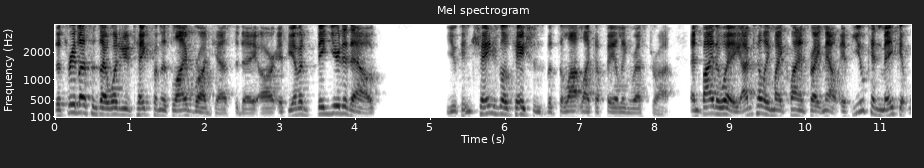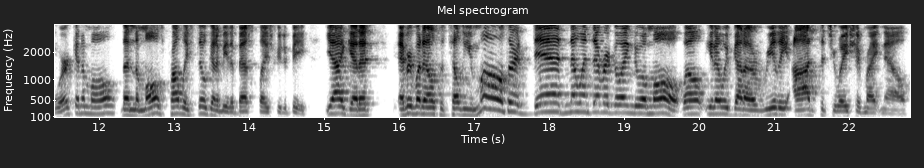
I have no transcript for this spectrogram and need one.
the three lessons I want you to take from this live broadcast today are if you haven't figured it out, you can change locations, but it's a lot like a failing restaurant. And by the way, I'm telling my clients right now, if you can make it work in a mall, then the mall's probably still going to be the best place for you to be. Yeah, I get it. Everybody else is telling you malls are dead. No one's ever going to a mall. Well, you know, we've got a really odd situation right now.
